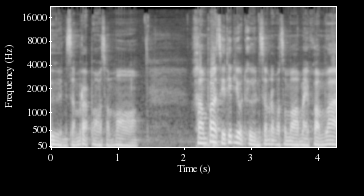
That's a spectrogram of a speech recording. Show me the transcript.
อื่นสำหรับอสมคำว่าสิทธิประโยชน์อื่นสำหรับอสม หมายความว่า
